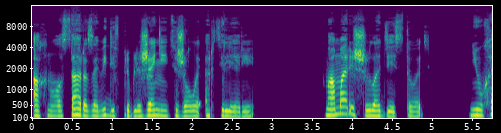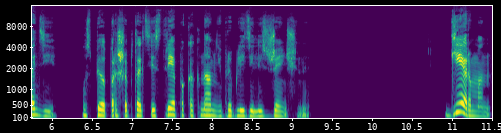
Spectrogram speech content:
ахнула Сара, завидев приближение тяжелой артиллерии. Мама решила действовать. «Не уходи», — успел прошептать сестре, пока к нам не приблизились женщины. «Герман!»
